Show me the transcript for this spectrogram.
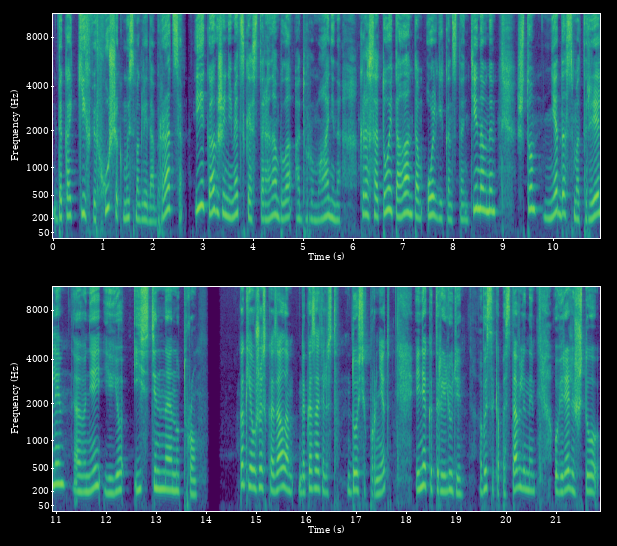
до каких верхушек мы смогли добраться, и как же немецкая сторона была одурманена красотой и талантом Ольги Константиновны, что не досмотрели в ней ее истинное нутро. Как я уже сказала, доказательств до сих пор нет, и некоторые люди высокопоставленные уверяли, что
